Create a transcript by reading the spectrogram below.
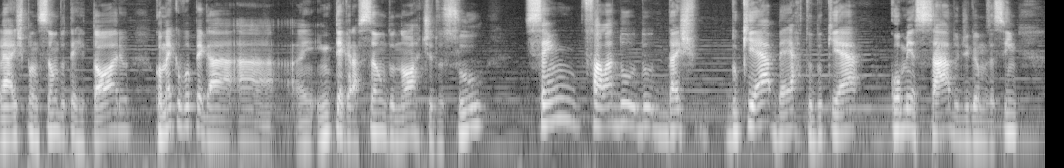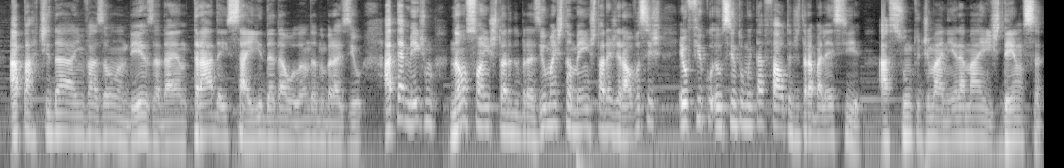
é, a expansão do território? Como é que eu vou pegar a, a integração do norte e do sul? Sem falar do, do, das, do que é aberto, do que é começado, digamos assim, a partir da invasão holandesa, da entrada e saída da Holanda no Brasil, até mesmo não só em história do Brasil, mas também em história geral. Vocês, eu fico, eu sinto muita falta de trabalhar esse assunto de maneira mais densa.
